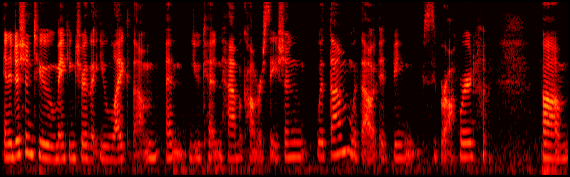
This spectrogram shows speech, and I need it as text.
In addition to making sure that you like them and you can have a conversation with them without it being super awkward, um,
